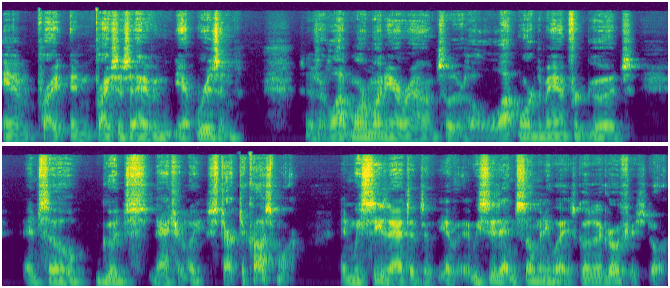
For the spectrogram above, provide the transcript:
and price and prices that haven't yet risen. So there's a lot more money around, so there's a lot more demand for goods, and so goods naturally start to cost more. And we see that we see that in so many ways. Go to the grocery store;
